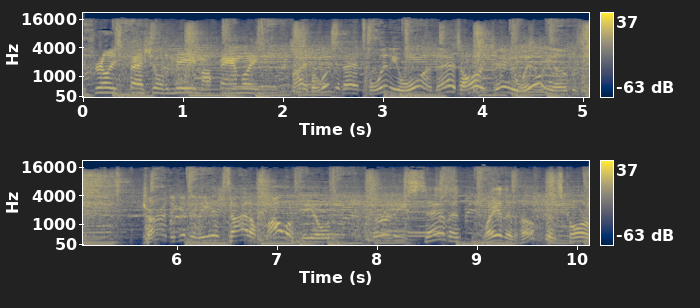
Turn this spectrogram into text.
It's really special to me, my family. Right, but look at that 21. That's R.J. Williams trying to get to the inside of Field. 37. Landon Huffman's car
